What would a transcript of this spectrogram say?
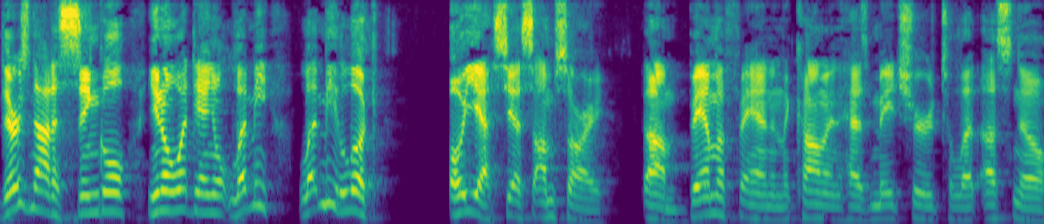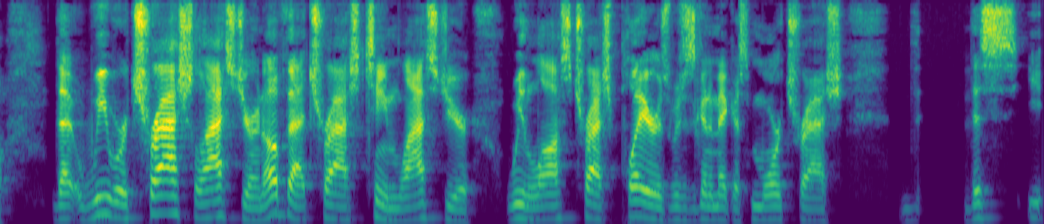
There's not a single. You know what, Daniel? Let me let me look. Oh yes, yes. I'm sorry. Um, Bama fan in the comment has made sure to let us know that we were trash last year, and of that trash team last year, we lost trash players, which is going to make us more trash th- this y-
